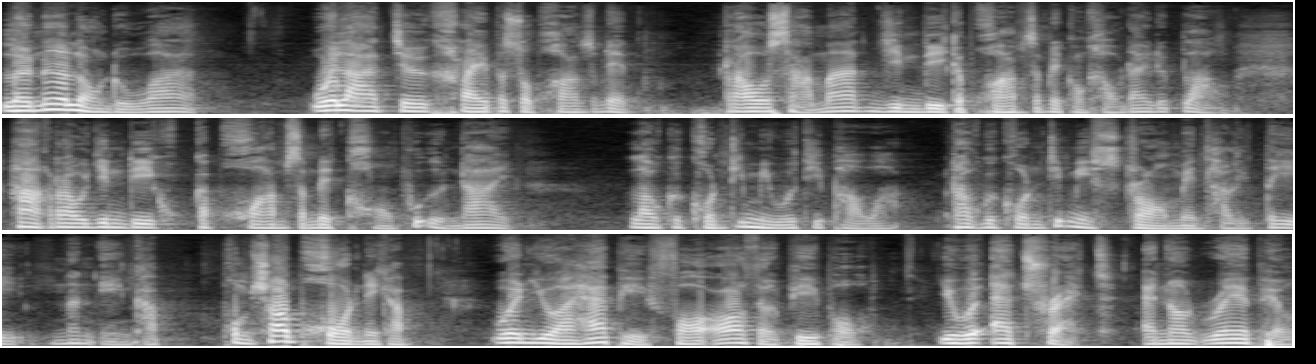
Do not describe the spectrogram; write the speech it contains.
เลอร์เนอร์ลองดูว่า เวลาเจอใครประสบความสำเร็จ เราสามารถยินดีกับความสำเร็จของเขาได้หรือเปล่า หากเรายินดีกับความสำเร็จของผู้อื่นได้ เราคือคนที่มีวุฒิภาวะ เราคือคนที่มี strong mentality นั่นเองครับ ผมชอบโคนนี้ครับ when you are happy for other people you will attract and not repel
